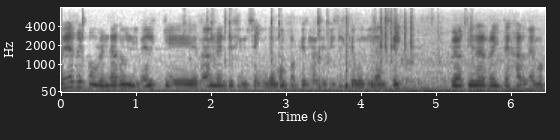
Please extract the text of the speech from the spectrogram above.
Voy a recomendar un nivel que realmente es Insane Demo porque es más difícil que Winnie Landscape, pero tiene el rate de Hard Demo.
